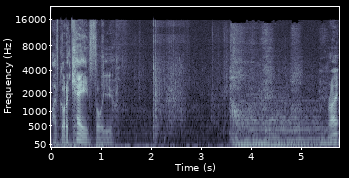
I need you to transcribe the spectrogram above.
I've got a cave for you. Right?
